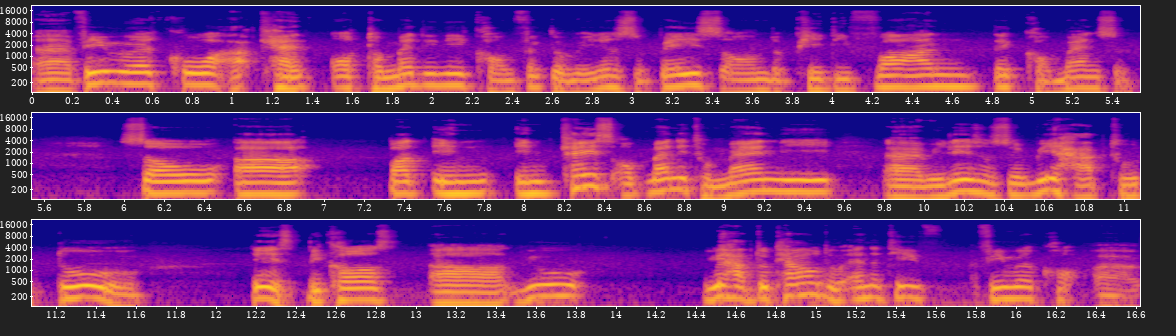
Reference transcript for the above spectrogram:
uh, framework core can automatically configure the relationship based on the predefined convention. So, uh, but in in case of many-to-many uh, relationship, we have to do this because uh, you you have to tell the entity framework core, uh,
